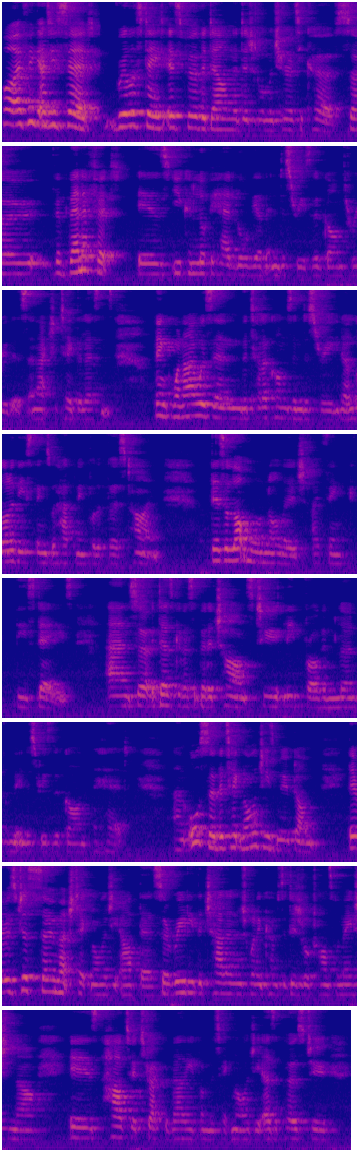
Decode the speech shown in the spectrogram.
Well, I think, as you said, real estate is further down the digital maturity curve. So the benefit is you can look ahead at all the other industries that have gone through this and actually take the lessons. I think when I was in the telecoms industry, you know, a lot of these things were happening for the first time. There's a lot more knowledge, I think, these days. And so it does give us a better chance to leapfrog and learn from the industries that have gone ahead. Um, also, the technology's moved on there is just so much technology out there. So, really, the challenge when it comes to digital transformation now is how to extract the value from the technology as opposed to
